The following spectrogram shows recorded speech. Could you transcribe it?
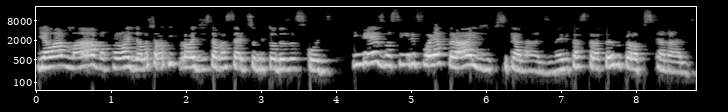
e ela amava Freud, ela achava que Freud estava certo sobre todas as coisas. E mesmo assim ele foi atrás de psicanálise, né? Ele está se tratando pela psicanálise.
